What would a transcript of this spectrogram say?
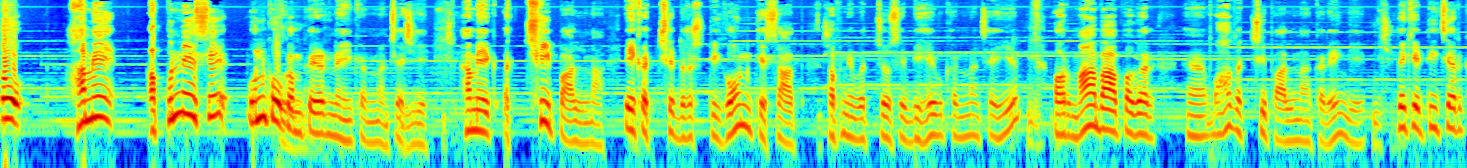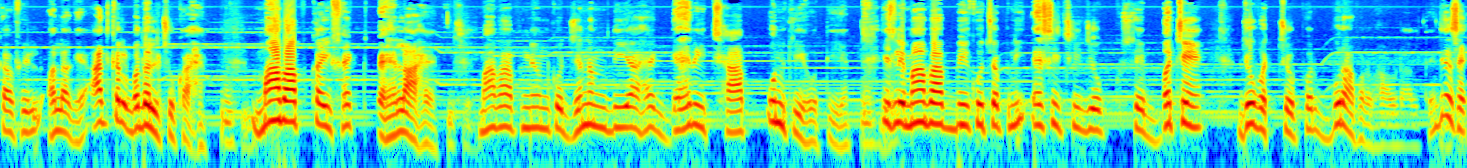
तो हमें अपने से उनको कंपेयर नहीं। करना चाहिए। हमें एक अच्छी पालना एक अच्छे दृष्टिकोण के साथ अपने बच्चों से बिहेव करना चाहिए। और माँ बाप अगर बहुत अच्छी पालना करेंगे। देखिए टीचर का फ़ील्ड अलग है आजकल बदल चुका है। हम्म, माँ बाप का इफ़ेक्ट पहला है। माँ बाप ने उनको जन्म दिया है गहरी छाप उनकी होती है। हम्म, इसलिए माँ बाप भी कुछ अपनी ऐसी चीज़ों से बचें जो बच्चों पर बुरा प्रभाव डालते हैं। जैसे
